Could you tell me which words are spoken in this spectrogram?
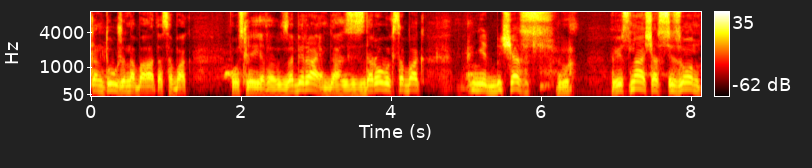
контужена багато собак після цього. Забираємо, да. Здорових собак. Зараз весна, зараз сезон.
